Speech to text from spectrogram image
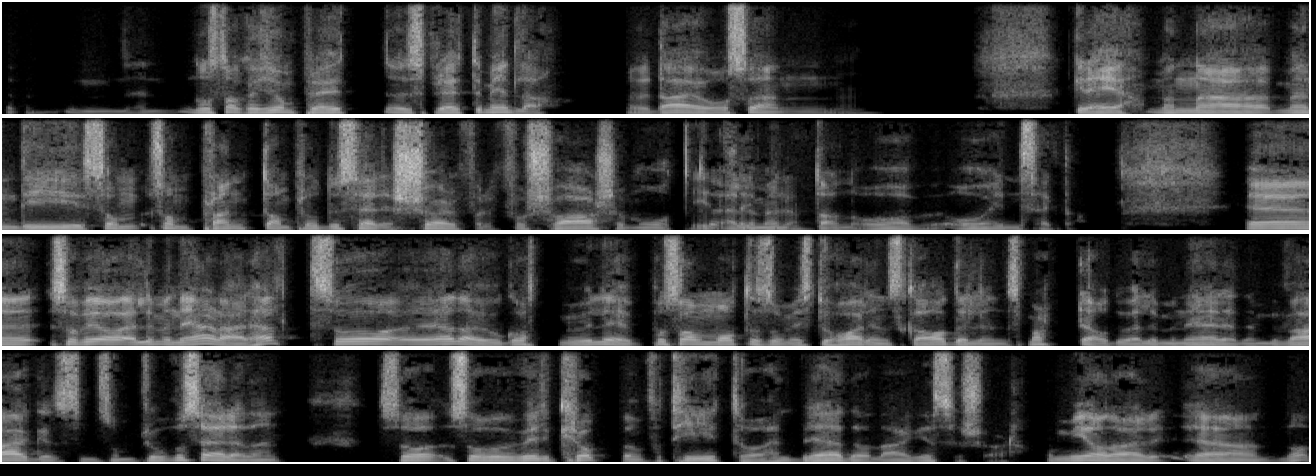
Nå snakker jeg ikke om sprøytemidler, det er jo også en greie. Men, uh, men de som, som plantene produserer sjøl for å forsvare seg mot Insekter. elementene og, og insekter. Eh, så ved å eliminere det her helt, så er det jo godt mulig. På samme måte som hvis du har en skade eller en smerte, og du eliminerer den bevegelsen som provoserer den, så, så, vil kroppen få tid til å helbrede og lege seg sjøl. Mye av det er no,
